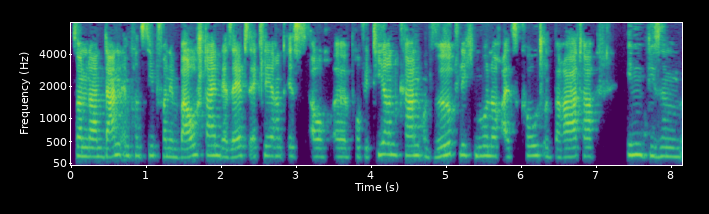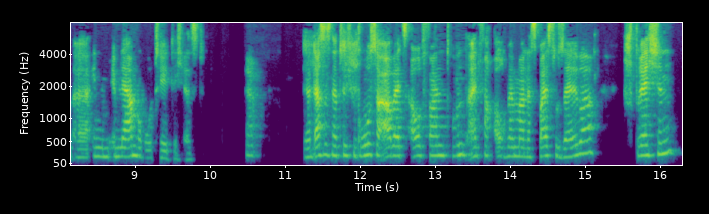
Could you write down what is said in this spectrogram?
sondern dann im Prinzip von dem Baustein, der selbsterklärend ist, auch äh, profitieren kann und wirklich nur noch als Coach und Berater in diesem, äh, in, im Lernbüro tätig ist. Ja. Ja, das ist natürlich ein großer Arbeitsaufwand und einfach auch, wenn man, das weißt du selber, sprechen,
